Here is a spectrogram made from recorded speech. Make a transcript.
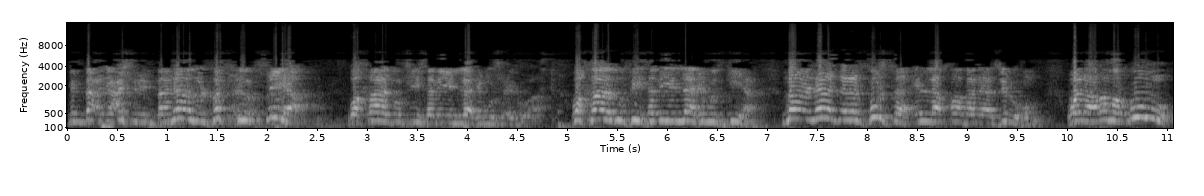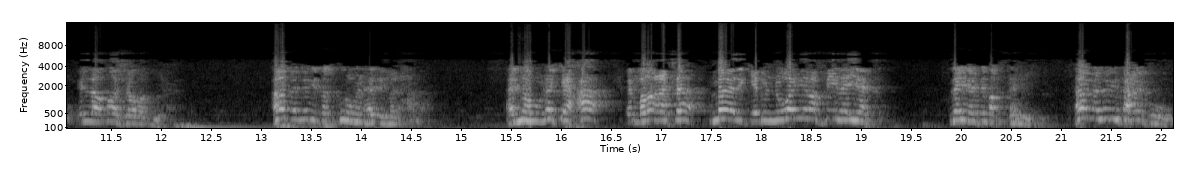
من بعد عشر بنان الفتح يحصيها. وخادوا في سبيل الله مشعلها وخادوا في سبيل الله مزكيها. ما نازل الفرس إلا خاب نازلهم. ولا رمى الروم إلا طاش رميها. هذا الذي تذكره من هذه الملحمة. أنه نكح امرأة مالك بن نويرة في ليلة ليلة مقتله. هذا الذي تعرفه.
